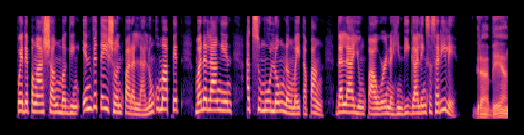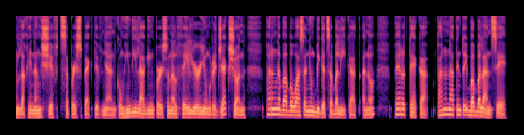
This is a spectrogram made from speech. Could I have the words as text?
Pwede pa nga siyang maging invitation para lalong kumapit, manalangin, at sumulong ng may tapang, dala yung power na hindi galing sa sarili. Grabe, ang laki ng shift sa perspective niyan. Kung hindi laging personal failure yung rejection, parang nababawasan yung bigat sa balikat, ano? Pero teka, paano natin to ibabalanse?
